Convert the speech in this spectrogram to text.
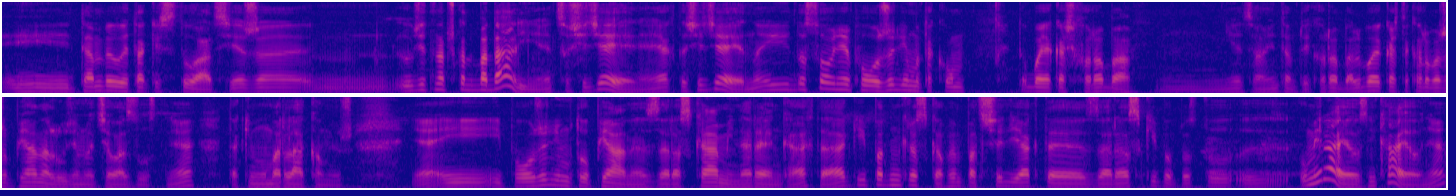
I tam były takie sytuacje, że mm, ludzie to na przykład badali, nie? co się dzieje, nie? jak to się dzieje. No i dosłownie położyli mu taką, to była jakaś choroba, mm, nie pamiętam tej choroby, albo jakaś taka choroba, że piana ludziom leciała z ust, nie? takim umarlakom już. Nie? I, I położyli mu tą pianę z zarazkami na rękach, tak? I pod mikroskopem patrzyli, jak te zarazki po prostu y, umierają, znikają, nie?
